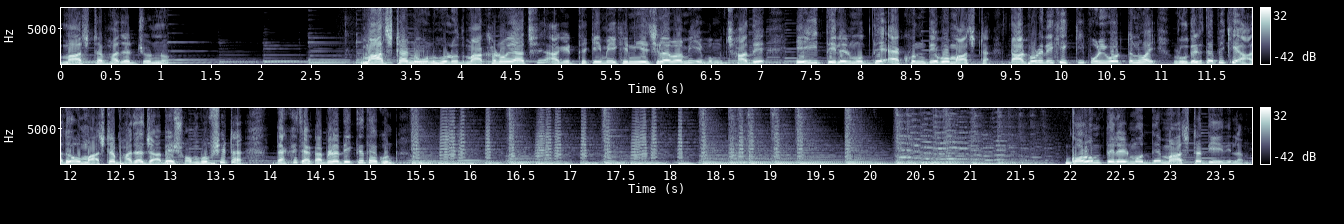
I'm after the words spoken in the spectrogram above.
মাছটা ভাজার জন্য। মাছটা নুন, হলুদ মাখানোই আছে। আগের থেকেই মেখে নিয়েছিলাম আমি এবং ছাদে এই তেলের মধ্যে এখন দেব মাছটা। তারপরে দেখি কি পরিবর্তন হয়। রোদের তাপে কি আদৌ মাছটা ভাজা যাবে? সম্ভব সেটা? দেখা যাক, আপনারা দেখতে থাকুন। গরম তেলের মধ্যে মাছটা দিয়ে দিলাম।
